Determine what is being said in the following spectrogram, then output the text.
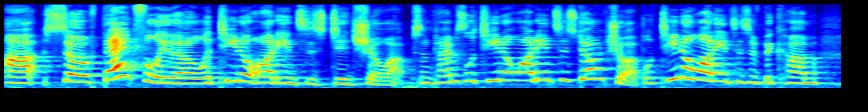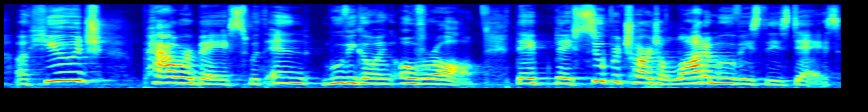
Uh, so thankfully, though, Latino audiences did show up. Sometimes Latino audiences don't show up. Latino audiences have become a huge power base within movie-going overall. They, they supercharge a lot of movies these days.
